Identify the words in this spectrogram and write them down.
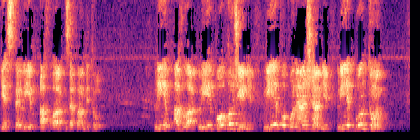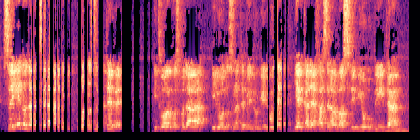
jeste lijep ahlak, zapamti to lijep ahlak, lijepo obhođenje, lijepo ponašanje, lijep bonton. Svejedno da se radi i tvojeg gospodara ili u odnosu na tebe i druge ljude, jer kada je Hasan al-Basri bio upitan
